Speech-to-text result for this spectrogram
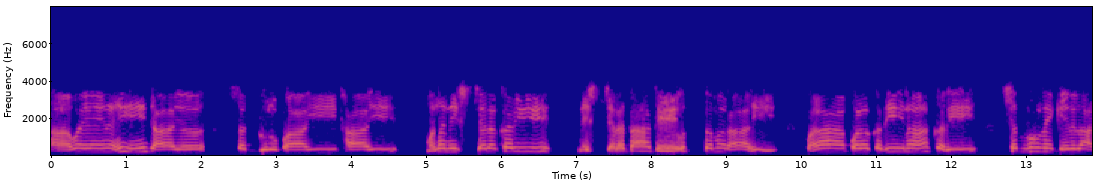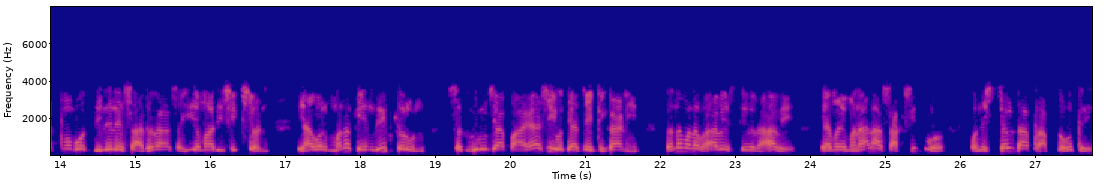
आवय नाही जाय. सद्गुरु पाई ठाई मन निश्चल करी निश्चलता ते उत्तम राही पळापळ कधी ना करी. सद्गुरूने केलेला आत्मबोध दिलेले साधना संयमादी शिक्षण यावर मन केंद्रित करून सद्गुरूच्या पायाशी व त्याचे ठिकाणी तन मन भावे स्थिर राहावे. त्यामुळे मनाला साक्षीत्व व निश्चलता प्राप्त होते.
